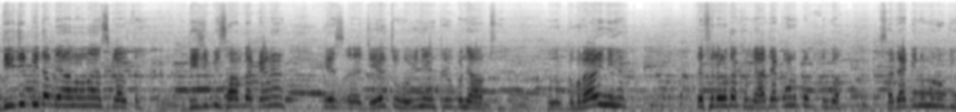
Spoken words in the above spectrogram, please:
ਡੀਜੀਪੀ ਦਾ ਬਿਆਨ ਆਉਣਾ ਇਸ ਗੱਲ ਤੇ। ਡੀਜੀਪੀ ਸਾਹਿਬ ਦਾ ਕਹਿਣਾ ਕਿ ਸ- ਜੇਲ੍ਹ 'ਚ ਹੋਈ ਨਹੀਂ ਇੰਟਰਵਿਊ ਪੰਜਾਬ 'ਚ। ਮਤਲਬ ਘਬਰਾ ਹੀ ਨਹੀਂ ਹੈ। ਤੇ ਫਿਰ ਉਹਦਾ ਖਮਿਆਜਾ ਕੌਣ ਭੁਗਤੂਗਾ? ਸਜ਼ਾ ਕਿਹਨੂੰ ਮਿਲੂਗੀ?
